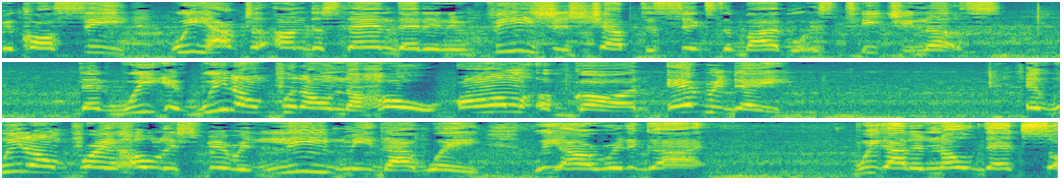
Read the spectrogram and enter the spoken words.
Because, see, we have to understand that in Ephesians chapter 6, the Bible is teaching us that we, if we don't put on the whole arm of God every day, if we don't pray, Holy Spirit, lead me that way, we already got we got to know that. So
